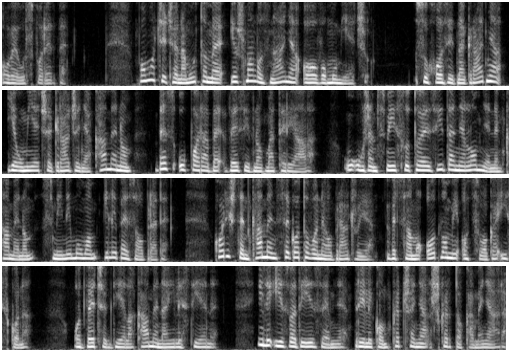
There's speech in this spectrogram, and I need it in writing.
ove usporedbe. Pomoći će nam u tome još malo znanja o ovom umjeću. Suhozidna gradnja je umjeće građenja kamenom bez uporabe vezivnog materijala. U užem smislu to je zidanje lomljenim kamenom s minimumom ili bez obrade. Korišten kamen se gotovo ne obrađuje, već samo odlomi od svoga iskona, od većeg dijela kamena ili stijene ili izvadi iz zemlje prilikom krčenja škrtokamenjara.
